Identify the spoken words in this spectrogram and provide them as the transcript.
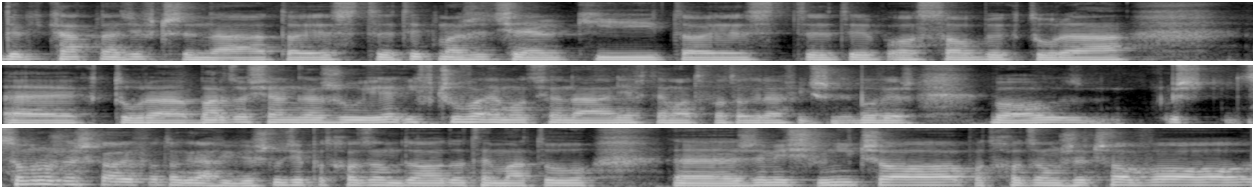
delikatna dziewczyna, to jest typ marzycielki, to jest typ osoby, która e, która bardzo się angażuje i wczuwa emocjonalnie w temat fotograficzny, bo wiesz, bo są różne szkoły fotografii, wiesz, ludzie podchodzą do, do tematu e, rzemieślniczo, podchodzą rzeczowo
